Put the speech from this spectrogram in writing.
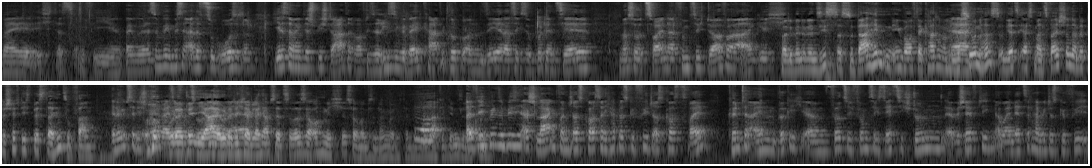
weil ich das irgendwie, weil mir das irgendwie ein bisschen alles zu groß ist und jedes Mal, wenn ich das Spiel starte und auf diese riesige Weltkarte gucke und sehe, dass ich so potenziell noch so 250 Dörfer eigentlich. Allem, wenn du dann siehst, dass du da hinten irgendwo auf der Karte noch eine Ja. Mission hast und jetzt erstmal zwei Stunden damit beschäftigt bist, da hinzufahren. Ja, da gibt's ja die Oder, Schnellreisefunktion. ja, oder dich ja gleich absetzt. Das ist ja auch nicht, ist ja immer ein bisschen langweilig. Dann Ja, also ich bin so ein bisschen erschlagen von Just Cause und ich habe das Gefühl, Just Cause 2 könnte einen wirklich ähm, 40, 50, 60 Stunden äh, beschäftigen, aber in der Zeit habe ich das Gefühl,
